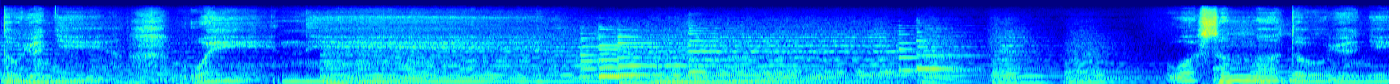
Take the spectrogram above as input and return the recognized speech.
都愿意为你。我什么都愿意。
